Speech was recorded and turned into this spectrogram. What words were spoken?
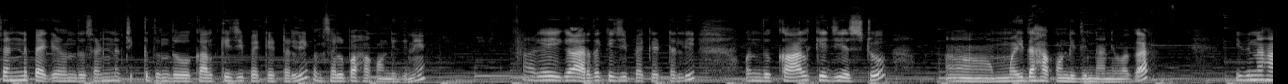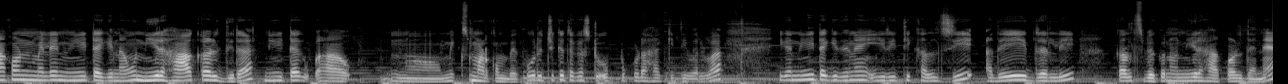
ಸಣ್ಣ ಪ್ಯಾಕೆ ಒಂದು ಸಣ್ಣ ಚಿಕ್ಕದೊಂದು ಕಾಲು ಕೆ ಜಿ ಪ್ಯಾಕೆಟಲ್ಲಿ ಒಂದು ಸ್ವಲ್ಪ ಹಾಕ್ಕೊಂಡಿದ್ದೀನಿ ಹಾಗೆ ಈಗ ಅರ್ಧ ಕೆ ಜಿ ಪ್ಯಾಕೆಟಲ್ಲಿ ಒಂದು ಕಾಲು ಕೆ ಜಿಯಷ್ಟು ಮೈದಾ ಹಾಕ್ಕೊಂಡಿದ್ದೀನಿ ನಾನಿವಾಗ ಇದನ್ನು ಹಾಕೊಂಡ್ಮೇಲೆ ನೀಟಾಗಿ ನಾವು ನೀರು ಹಾಕೊಳ್ದಿರ ನೀಟಾಗಿ ಮಿಕ್ಸ್ ಮಾಡ್ಕೊಬೇಕು. ರುಚಿಗೆ ತಕ್ಕಷ್ಟು ಉಪ್ಪು ಕೂಡ ಹಾಕಿದ್ದೀವಲ್ವ? ಈಗ ನೀಟಾಗಿ ಈ ರೀತಿ ಕಲಸಿ, ಅದೇ ಇದರಲ್ಲಿ ಕಲಿಸ್ಬೇಕು. ನಾವು ನೀರು ಹಾಕೊಳ್ದೇನೆ.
